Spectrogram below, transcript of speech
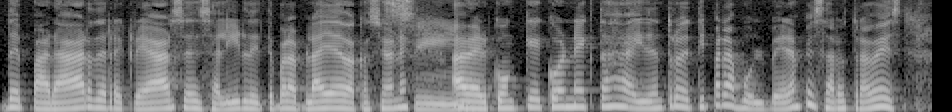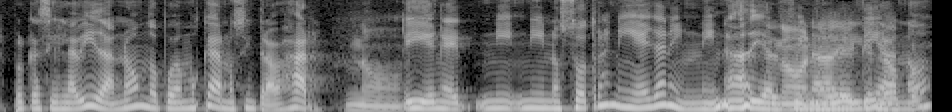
de parar, de recrearse, de salir, de irte para la playa, de vacaciones, Sí. a ver con qué conectas ahí dentro de ti para volver a empezar otra vez, porque así es la vida, ¿no? No podemos quedarnos sin trabajar. No. Y en el- ni, ni nosotras, ni ella, ni, ni nadie al No, final nadie, del día. ¿no?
